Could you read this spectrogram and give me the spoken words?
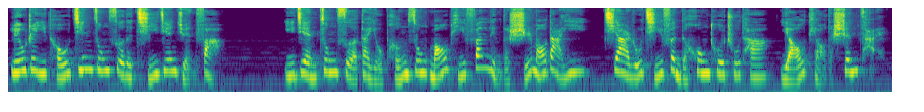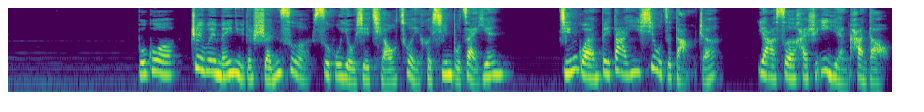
留着一头金棕色的齐肩卷发，一件棕色带有蓬松毛皮翻领的时髦大衣，恰如其分地烘托出她窈窕的身材。不过，这位美女的神色似乎有些憔悴和心不在焉，尽管被大衣袖子挡着，亚瑟还是一眼看到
